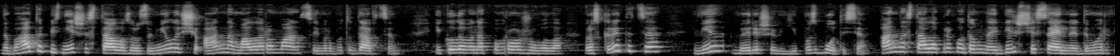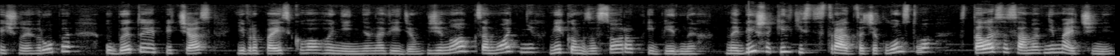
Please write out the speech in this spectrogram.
Набагато пізніше стало зрозуміло, що Анна мала роман з своїм роботодавцем, і коли вона погрожувала розкрити це. Він вирішив її позбутися. Анна стала прикладом найбільш чисельної демографічної групи, убитої під час європейського гоніння на відьом жінок, самотніх, віком за 40 і бідних. Найбільша кількість страт за чаклунство сталася саме в Німеччині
